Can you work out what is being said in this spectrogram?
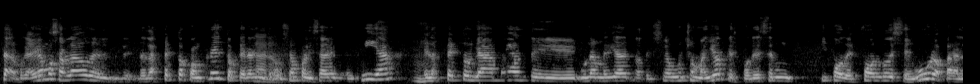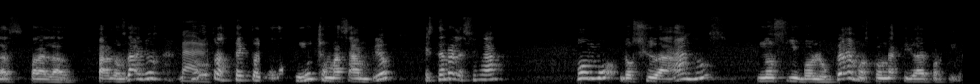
Claro, porque habíamos hablado del, del aspecto concreto, que era la introducción policial en el día, el aspecto ya más de una medida de protección mucho mayor, que puede ser un tipo de fondo de seguro para, las, para, la, para los daños. Y otro aspecto mucho más amplio está en relación a cómo los ciudadanos nos involucramos con una actividad deportiva.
